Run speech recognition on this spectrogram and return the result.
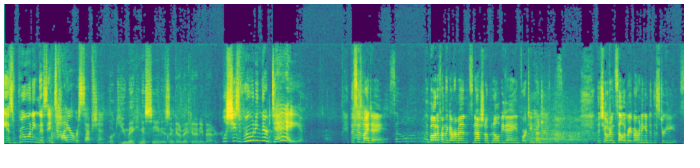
Penelope is ruining this entire reception. Look, you making a scene isn't gonna make it any better. Well, she's ruining their day. This is my day, so I bought it from the government. It's National Penelope Day in 14 countries. The children celebrate by running into the streets.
